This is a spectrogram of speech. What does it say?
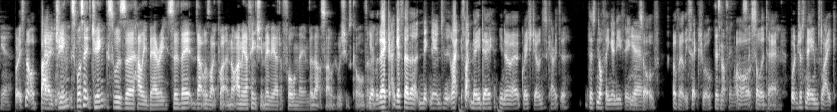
Yeah. but it's not a Uh, bad name. Jinx was it? Jinx was uh, Halle Berry, so they that was like quite a. I mean, I think she maybe had a full name, but that's how what she was called. Yeah, but they're, I guess they're the nicknames. And like it's like Mayday, you know, uh, Grace Jones' character. There's nothing, anything Yeah. sort of overtly sexual, there's nothing like or sexual, solitaire, yeah. but just names like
